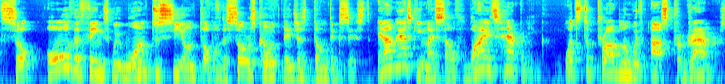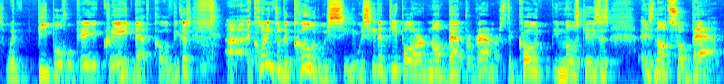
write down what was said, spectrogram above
So all the things we want to see on top of the source code, they just don't exist. And I'm asking myself why it's happening. What's the problem with us programmers, with people who create, that code? Because uh, according to the code we see, we see that people are not bad programmers. The code, in most cases, is not so bad.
